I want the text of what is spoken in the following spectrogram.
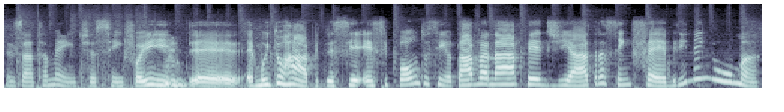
Exatamente, assim, foi é, é, muito rápido esse, esse ponto, assim, eu tava na pediatra sem febre nenhuma,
